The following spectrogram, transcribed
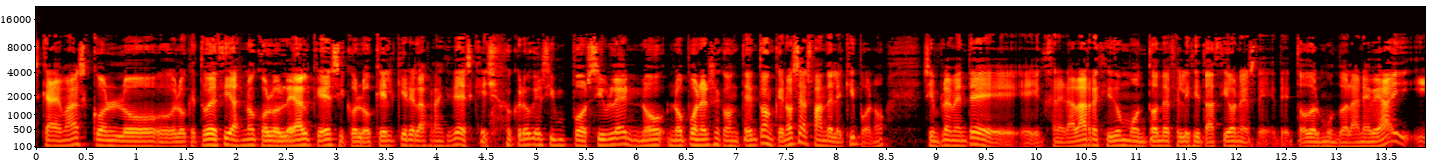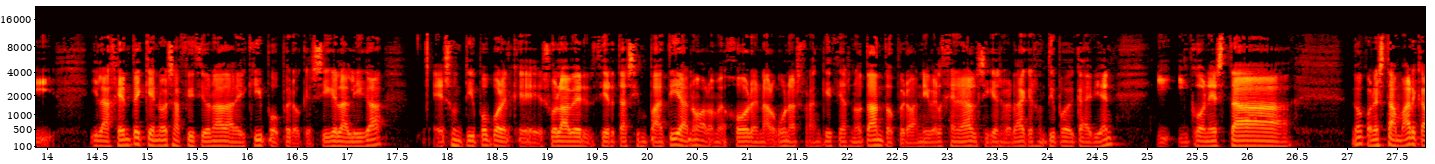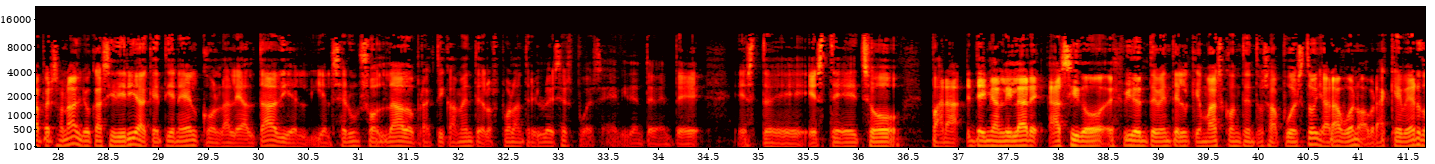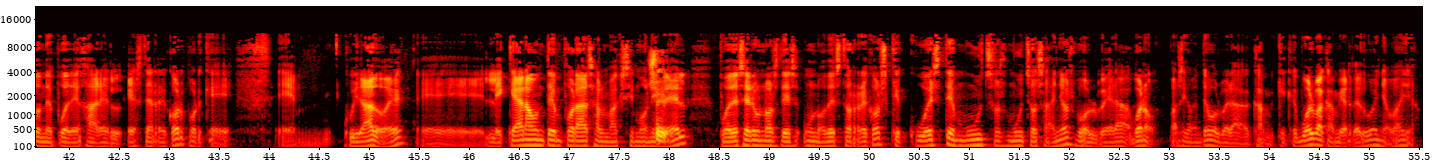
Es que además, con lo, lo, que tú decías, ¿no? Con lo leal que es y con lo que él quiere la franquicia, es que yo creo que es imposible no, no ponerse contento, aunque no seas fan del equipo, ¿no? Simplemente, eh, en general, ha recibido un montón de felicitaciones de, de todo el mundo de la NBA y, y, la gente que no es aficionada al equipo, pero que sigue la liga, es un tipo por el que suele haber cierta simpatía, ¿no? A lo mejor en algunas franquicias no tanto, pero a nivel general sí que es verdad que es un tipo que cae bien y, y con esta ¿no? con esta marca personal, yo casi diría, que tiene él con la lealtad y el, y el ser un soldado prácticamente de los Portland Trailblazers, pues evidentemente este, este hecho para Damian Lillard ha sido evidentemente el que más contentos ha puesto y ahora bueno habrá que ver dónde puede dejar el, este récord porque eh, cuidado eh, eh, le quedan aún temporadas al máximo nivel. Puede ser unos de, uno de estos récords que cueste muchos muchos años volver a bueno básicamente volver a que, que vuelva a cambiar de dueño vaya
